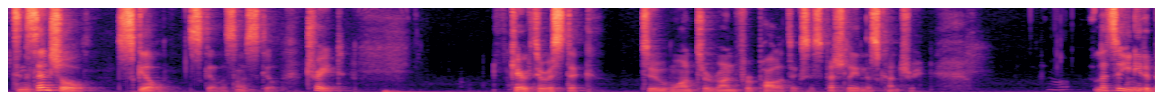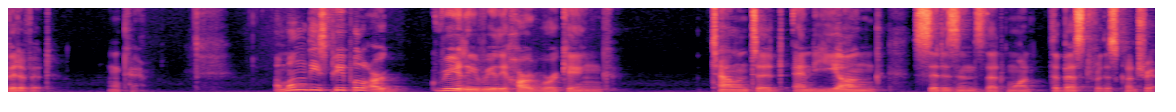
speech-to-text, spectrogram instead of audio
it's an essential skill. Skill, it's not a skill, trait, characteristic to want to run for politics, especially in this country. Let's say you need a bit of it. Okay. Among these people are really, really hardworking, talented, and young citizens that want the best for this country.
